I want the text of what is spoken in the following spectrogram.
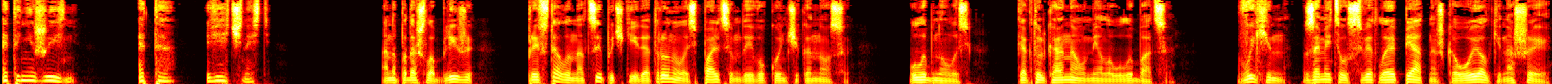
это не жизнь. Это вечность. Она подошла ближе, привстала на цыпочки и дотронулась пальцем до его кончика носа. Улыбнулась, как только она умела улыбаться. Выхин заметил светлое пятнышко у Элки на шее,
